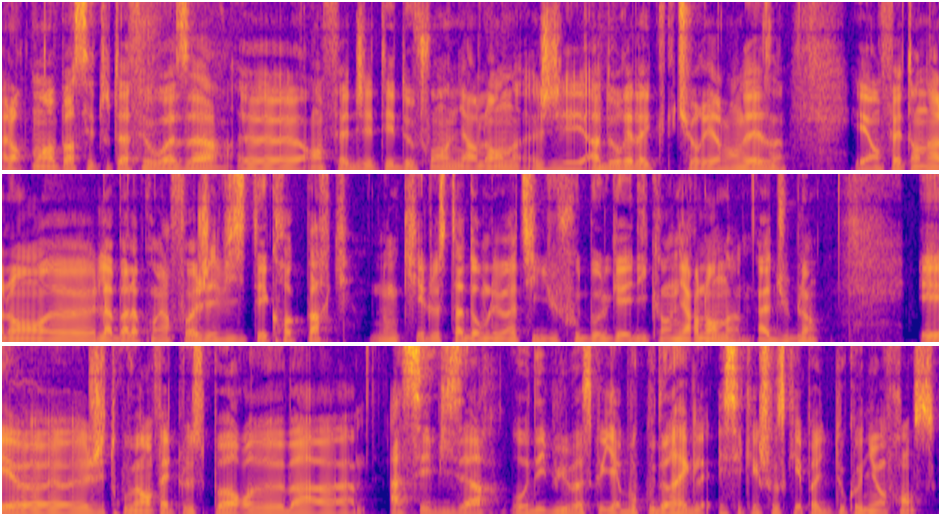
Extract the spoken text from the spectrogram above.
Alors pour ma part, c'est tout à fait au hasard. Euh, en fait, j'ai été deux fois en Irlande. J'ai adoré la culture irlandaise. Et en fait, en allant euh, là-bas la première fois, j'ai visité Croke Park, donc qui est le stade emblématique du football gaélique en Irlande, à Dublin. Et euh, j'ai trouvé en fait le sport bah, assez bizarre au début parce qu'il y a beaucoup de règles et c'est quelque chose qui n'est pas du tout connu en France.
